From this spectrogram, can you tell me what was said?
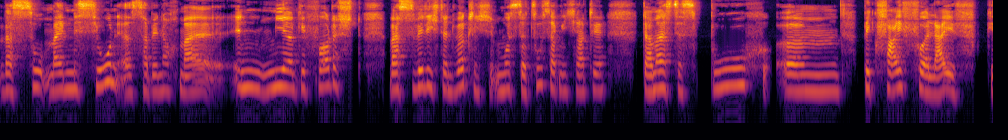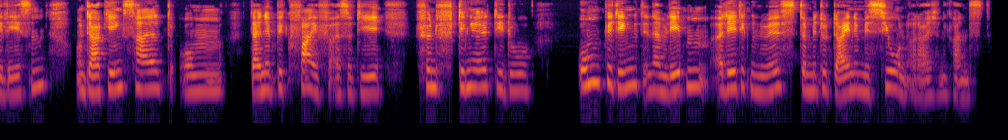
was so meine Mission ist, habe ich nochmal in mir geforscht, was will ich denn wirklich? Ich muss dazu sagen, ich hatte damals das Buch ähm, Big Five for Life gelesen und da ging es halt um deine Big Five, also die fünf Dinge, die du unbedingt in deinem Leben erledigen willst, damit du deine Mission erreichen kannst.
